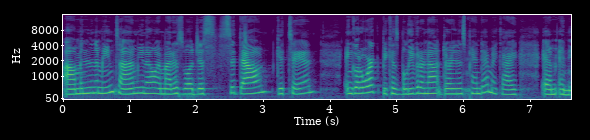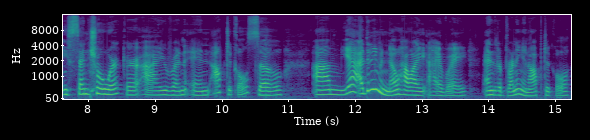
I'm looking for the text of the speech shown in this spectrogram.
Um, and in the meantime, you know, I might as well just sit down, get tan, and go to work because believe it or not, during this pandemic, I am an essential worker. I run an optical, so um, yeah, I didn't even know how I, how I ended up running an optical.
